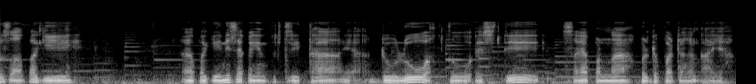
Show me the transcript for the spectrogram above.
selamat pagi. Eh, pagi ini saya pengen bercerita ya. Dulu waktu SD saya pernah berdebat dengan ayah.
